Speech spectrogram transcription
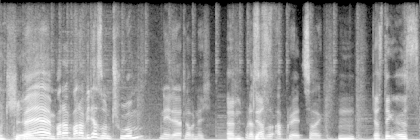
Und chillen. Bam! War da, war da wieder so ein Turm? Nee, der glaube nicht. Ähm, Oder ist das so Upgrade-Zeug? mhm. das Ding ist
